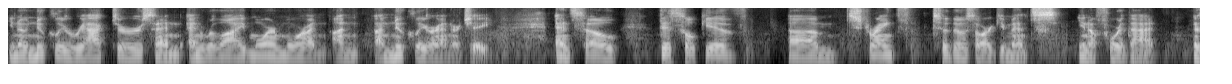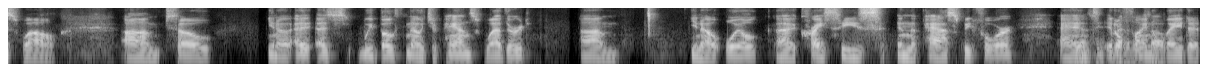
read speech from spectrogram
you know, nuclear reactors and and rely more and more on on, on nuclear energy, and so this will give um, strength to those arguments, you know, for mm-hmm. that as well. Um, so, you know, as, as, we both know, Japan's weathered, um, you know, oil uh, crises in the past before, and yes, it'll find so. a way to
